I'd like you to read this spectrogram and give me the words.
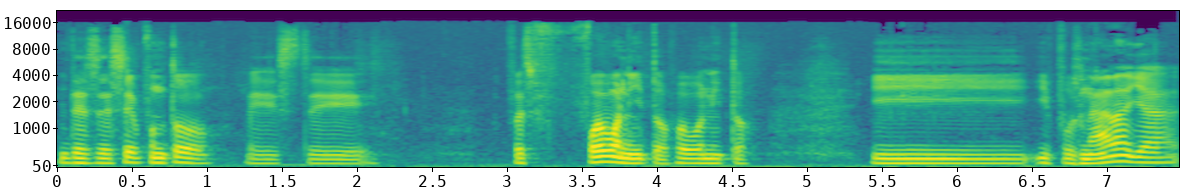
desde ese punto, este, pues fue bonito, fue bonito. Y, y pues nada, ya,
